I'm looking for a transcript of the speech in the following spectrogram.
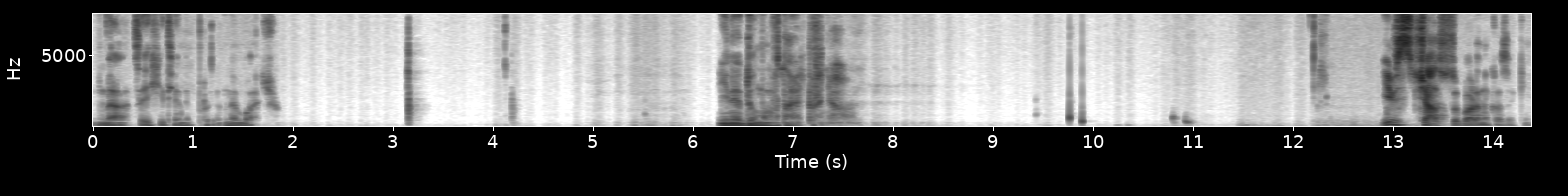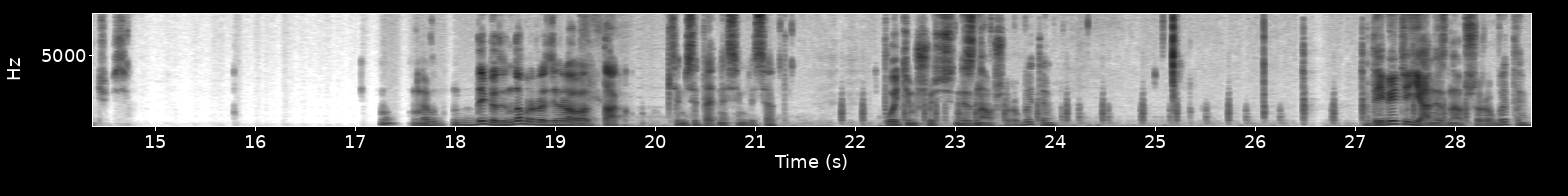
Да, цей хід я не, не бачу. І не думав навіть про нього. І вс- час суперника закінчився. Ну, не в- Дебют він добре розіграв, а так. 75 на 70. Потім щось не знав, що робити. В дебюті я не знав, що робити.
